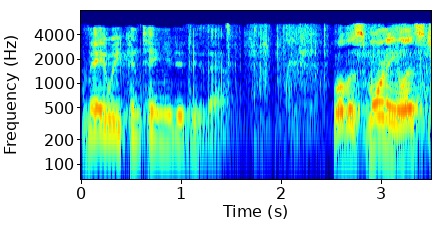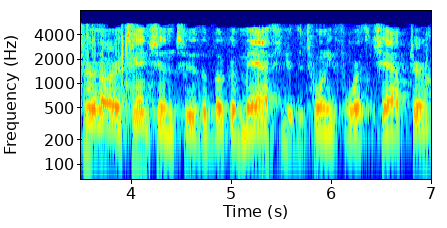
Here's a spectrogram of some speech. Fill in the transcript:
May we continue to do that. Well, this morning, let's turn our attention to the book of Matthew, the 24th chapter,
